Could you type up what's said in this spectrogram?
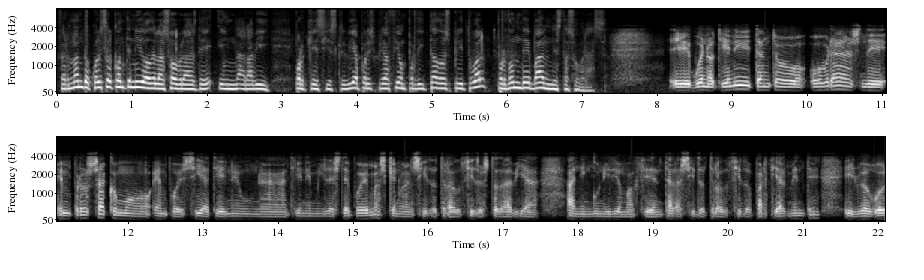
Fernando, ¿cuál es el contenido de las obras de In Arabi? Porque si escribía por inspiración, por dictado espiritual, ¿por dónde van estas obras? Eh, bueno, tiene tanto obras de en prosa como en poesía. Tiene una, tiene miles de poemas que no han sido traducidos todavía a ningún idioma occidental. Ha sido traducido parcialmente y luego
